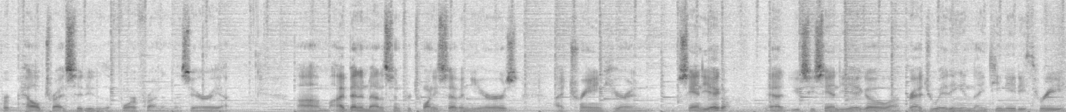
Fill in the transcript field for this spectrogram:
propelled Tri-City to the forefront in this area. Um, I've been in medicine for 27 years. I trained here in San Diego at UC San Diego, uh, graduating in 1983.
